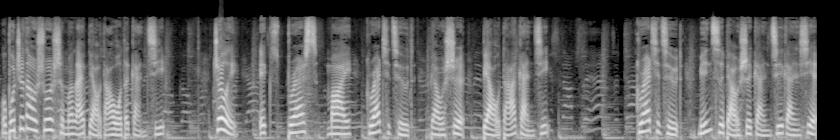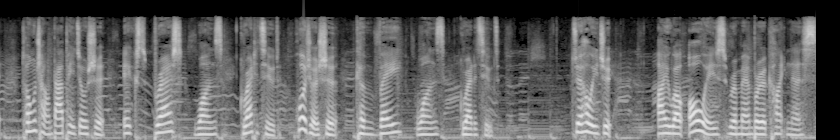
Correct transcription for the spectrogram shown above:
我不知道说什么来表达我的感激。这里 express my gratitude 表示表达感激。gratitude 名词表示感激、感谢，通常搭配就是 express one's gratitude 或者是 convey one's gratitude。最后一句，I will always remember your kindness。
